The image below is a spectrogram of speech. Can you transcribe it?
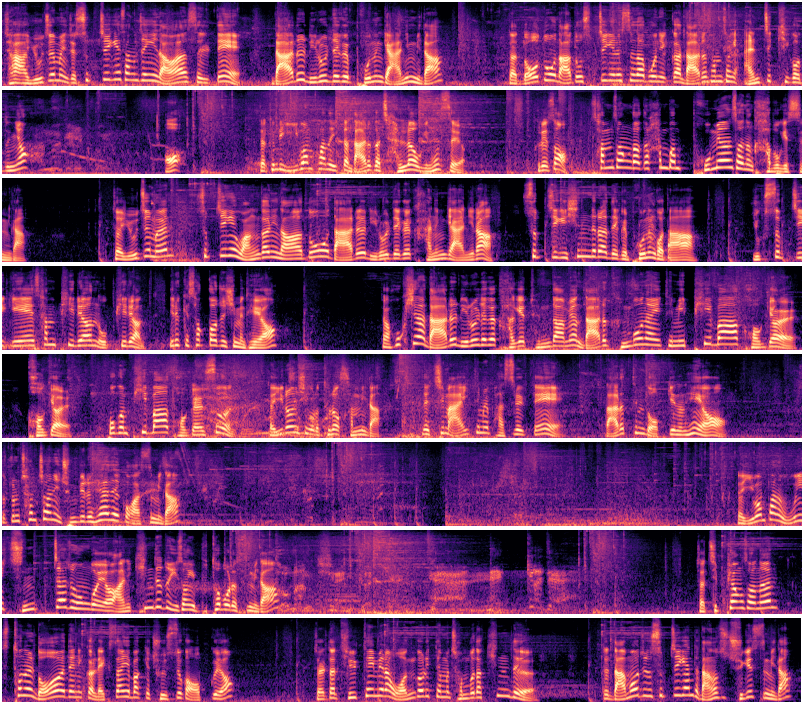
자 요즘은 이제 습직의 상징이 나왔을 때 나르 리롤 덱을 보는 게 아닙니다. 자 너도 나도 습직이를 쓰다 보니까 나르 삼성이 안 찍히거든요? 어? 자 근데 이번 판은 일단 나르가 잘 나오긴 했어요 그래서 삼성각을 한번 보면서는 가보겠습니다. 자 요즘은 숲지기 왕관이 나와도 나르 리롤 덱을 가는 게 아니라 숲지기 신드라 덱을 보는 거다. 육숲지기에 3필연, 5필연 이렇게 섞어주시면 돼요. 자 혹시나 나르 리롤 덱을 가게 된다면 나르 근본 아이템이 피바, 거결, 거결 혹은 피바, 거결, 순. 자, 이런 식으로 들어갑니다. 근데 지금 아이템을 봤을 때 나르템도 없기는 해요. 좀 천천히 준비를 해야 될 것 같습니다 자, 이번 판은 운이 진짜 좋은 거예요. 아니 킨드도 이성이 붙어버렸습니다. 자 지평선은 stun을 넣어야 되니까 렉사이밖에 줄 수가 없고요. 자 일단 딜템이랑 원거리템은 전부 다 킨드, 자, 나머지도 숲지기한테 나눠서 주겠습니다.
